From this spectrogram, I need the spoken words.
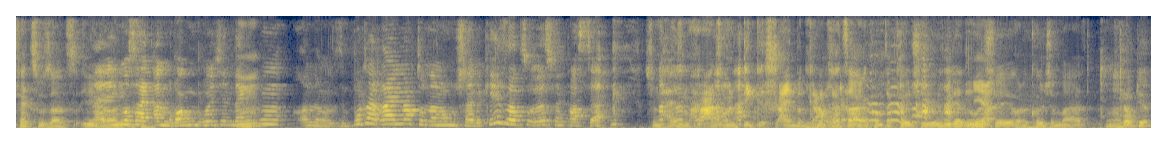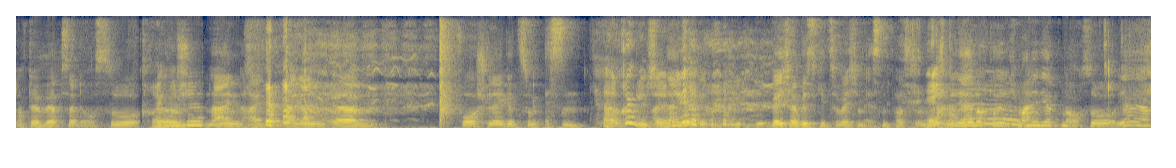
Fettzusatz. Nein, ich muss halt an ein Roggenbrötchen denken und wenn man ein bisschen Butter reinmacht und dann noch eine Scheibe Käse dazu isst, vielleicht passt ja. So einen halben Hahn, so eine dicke Scheibe Ich wollte gerade sagen, da kommt der Kölsche Jung wieder durch, Ja. oder Kölsche Mat. Ich glaube, die hat auf der Website auch so. Röckelsche? Ähm, nein, ein, nein, nein, ähm, Vorschläge zum Essen. Nein, die, die, welcher Whisky zu welchem Essen passt. Echt? Ja, doch, ich meine, die hatten auch so. Ja, ja.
